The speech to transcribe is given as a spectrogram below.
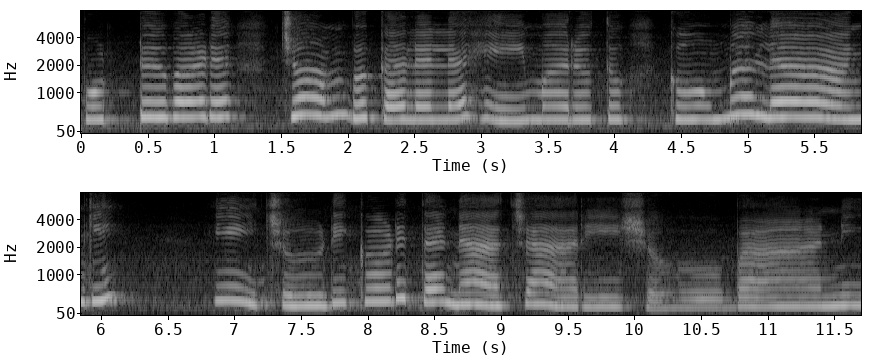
పుట్టువడ చంబు కలల హేమరుతు కోమలాంగి ఈ చూడి కొడుత నాచారి శోభాని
